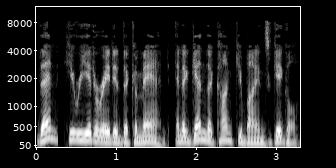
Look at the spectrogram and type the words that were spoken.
Then, he reiterated the command, and again the concubines giggled.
